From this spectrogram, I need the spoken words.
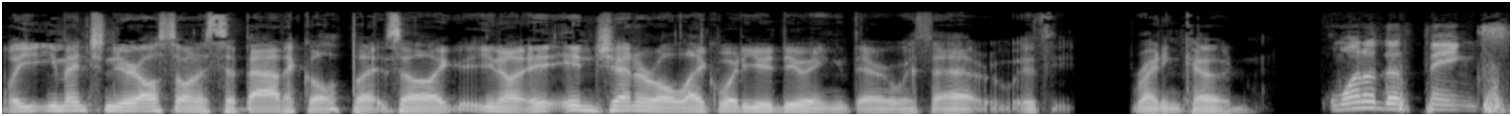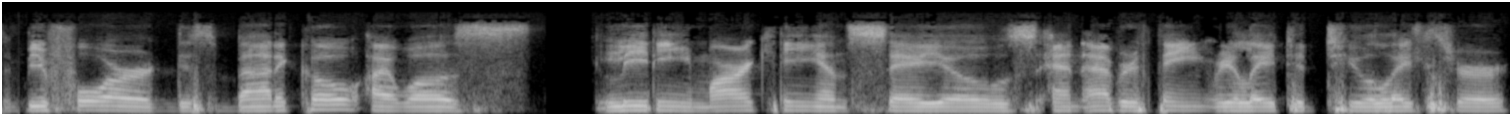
Well, you mentioned you're also on a sabbatical, but so like you know, in, general, like what are you doing there with uh, with writing code? One of the things before this sabbatical, I was leading marketing and sales and everything related to Elixir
